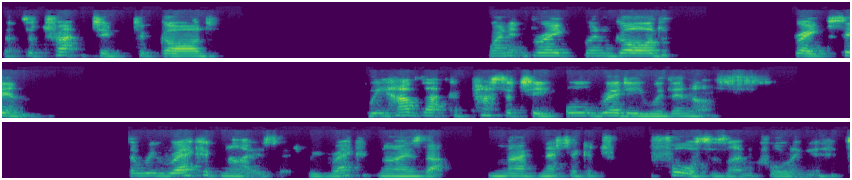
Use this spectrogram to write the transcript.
that's attracted to God when it break when God breaks in we have that capacity already within us. So we recognize it. We recognize that magnetic force, as I'm calling it.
